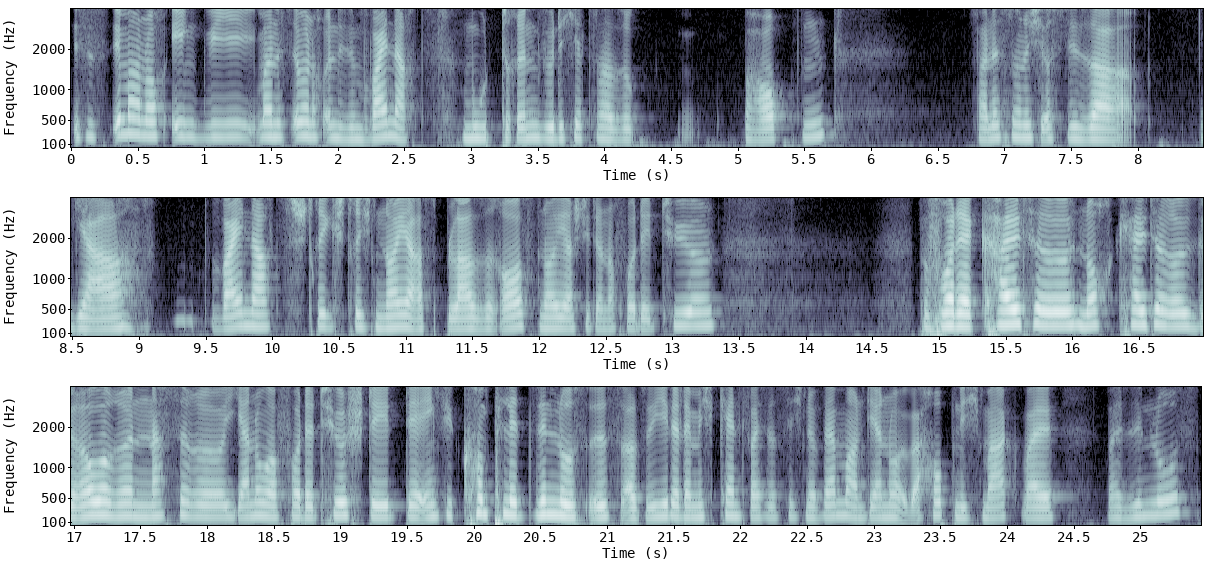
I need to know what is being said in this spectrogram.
es ist immer noch irgendwie, man ist immer noch in diesem Weihnachtsmut drin, würde ich jetzt mal so behaupten. Man ist noch nicht aus dieser, ja, Weihnachts-Neujahrsblase raus. Neujahr steht ja noch vor der Tür bevor der kalte, noch kältere, grauere, nassere Januar vor der Tür steht, der irgendwie komplett sinnlos ist. Also jeder, der mich kennt, weiß, dass ich November und Januar überhaupt nicht mag, weil, weil sinnlos.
